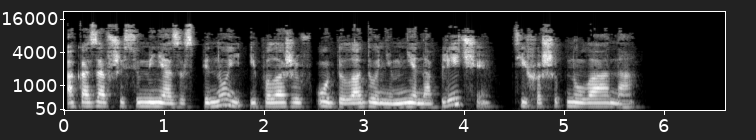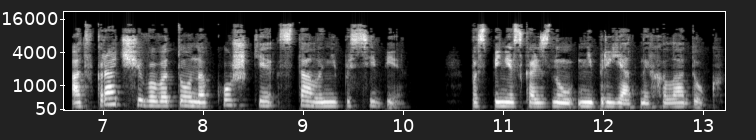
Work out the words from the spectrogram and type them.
Оказавшись у меня за спиной и положив обе ладони мне на плечи, тихо шепнула она. От вкрадчивого тона кошки стало не по себе. По спине скользнул неприятный холодок.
